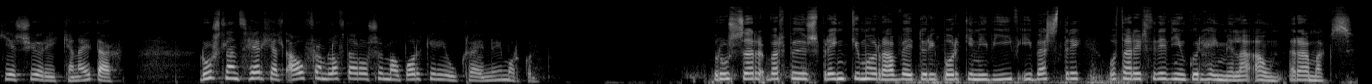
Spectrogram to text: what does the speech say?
G7 ríkjana í dag. Rúslands herhjalt áfram loftarósum á borgir í Úgrænu í morgun. Rússar vörpuðu sprengjum og rafveitur í borginni Vív í vestri og þar er þriðjungur heimila án Ramax.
